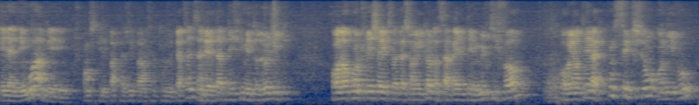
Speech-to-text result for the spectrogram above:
Hélène et moi, mais je pense qu'il est partagé par un certain nombre de personnes, c'est un véritable défi méthodologique. Prendre en compte l'échelle d'exploitation agricole dans sa réalité multiforme, orienter la conception au niveau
